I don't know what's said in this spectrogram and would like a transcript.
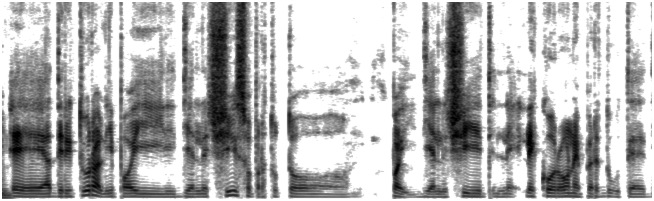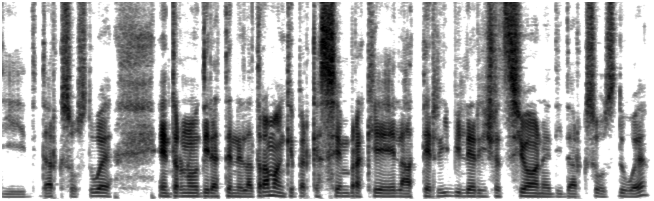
Mm. E addirittura lì poi i DLC, soprattutto poi i DLC, le, le, corone perdute di, di, Dark Souls 2 entrano dirette nella trama anche perché sembra che la terribile ricezione di Dark Souls 2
